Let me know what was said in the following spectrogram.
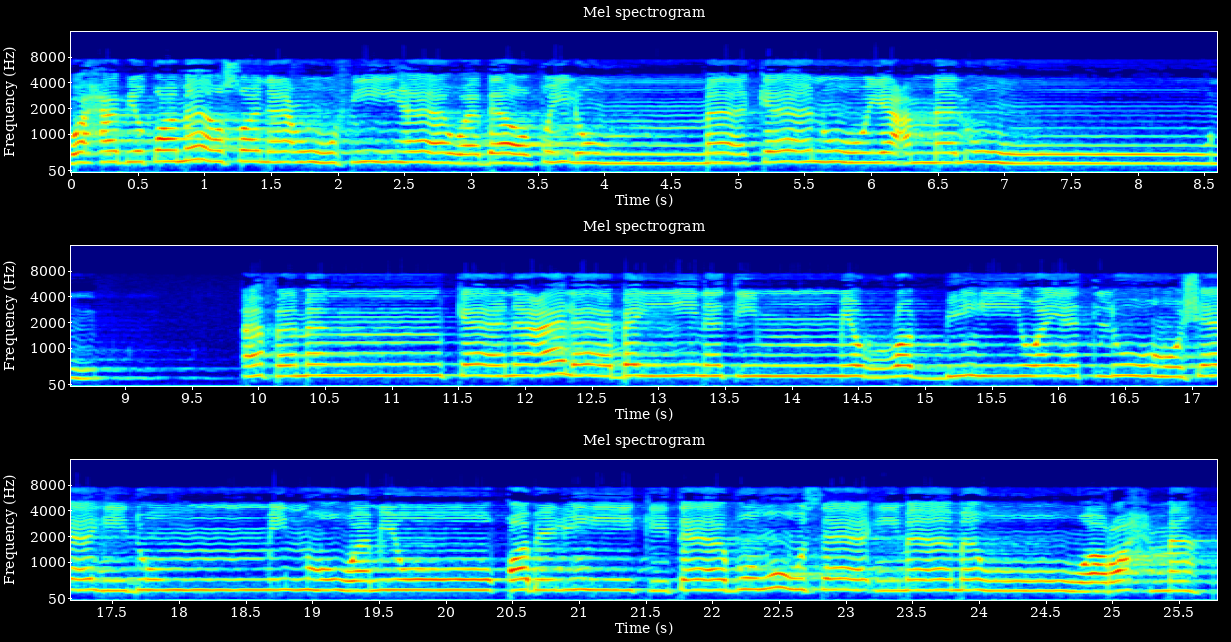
وحبط ما صنعوا فيها وباطل ما كانوا يعملون. افمن كان على بينه من ربه ويتلوه شاهد منه ومن قبله كتاب موسى اماما ورحمه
